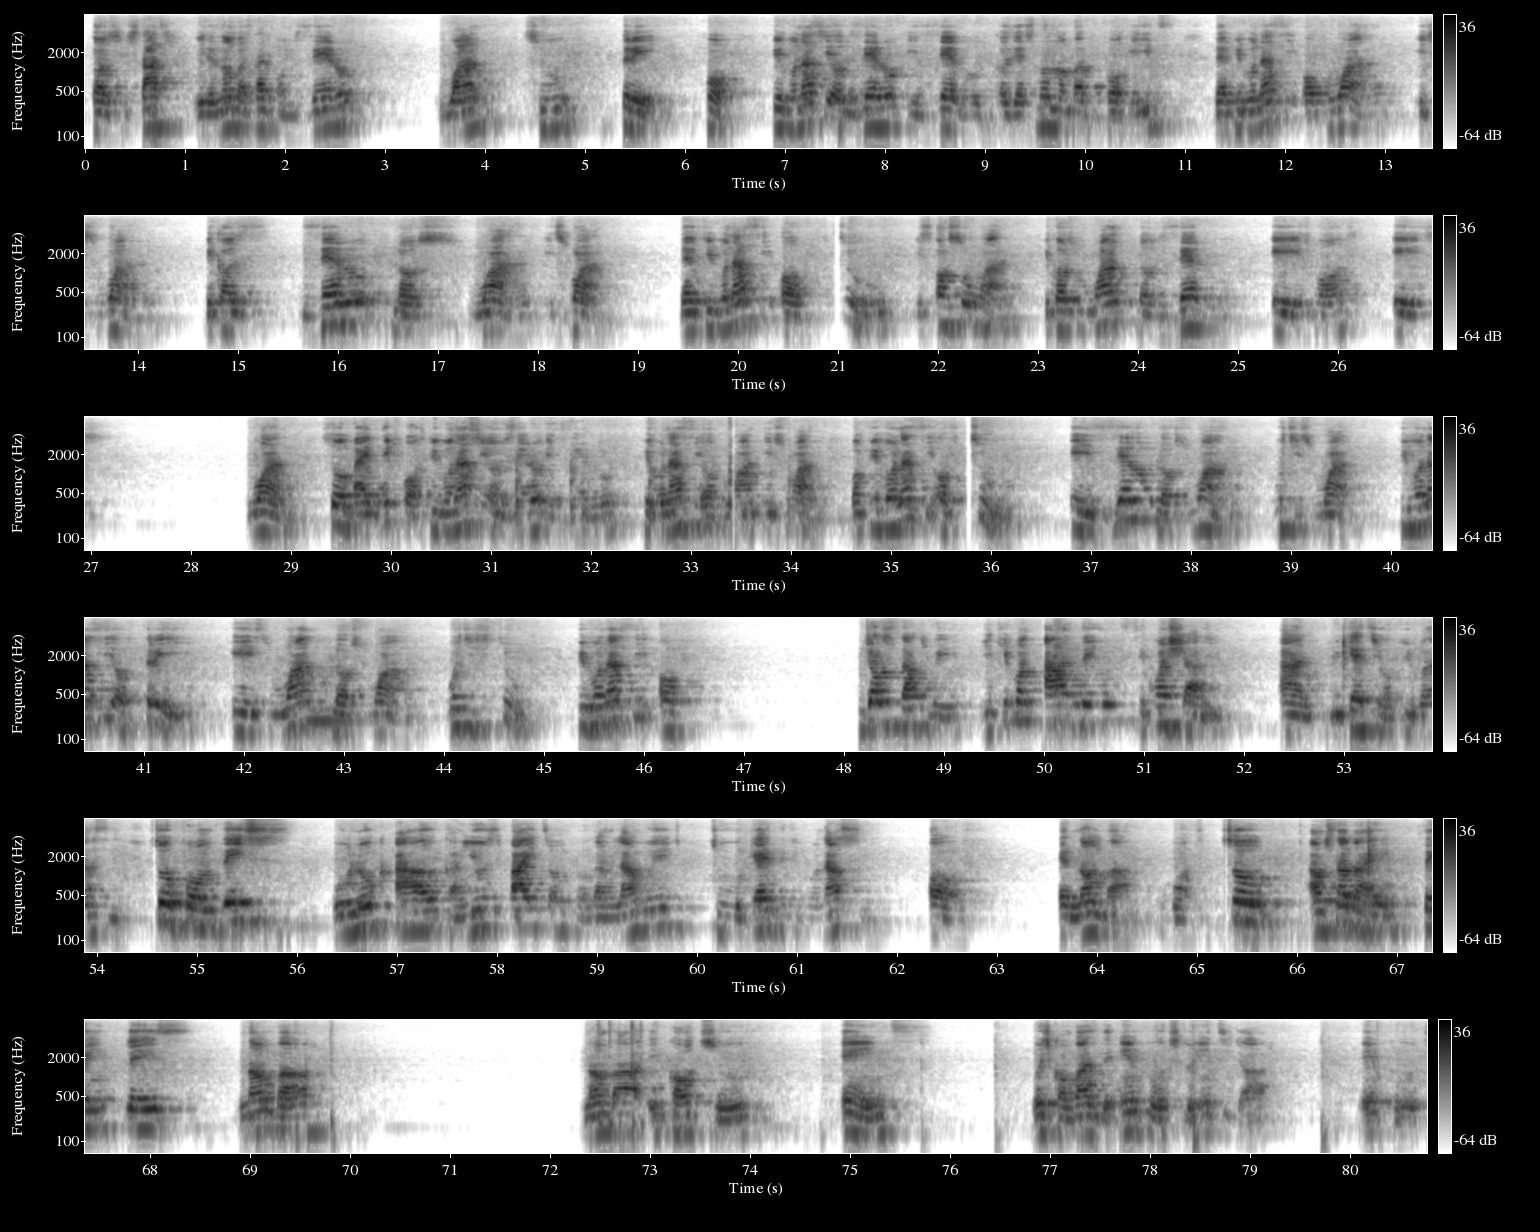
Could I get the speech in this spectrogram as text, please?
because you start with a number starting from 0, 1, 2, 3, 4. Fibonacci of 0 is 0 because there's no number before it. Then Fibonacci of 1 is 1 because 0 plus 1 is 1. Then Fibonacci of 2 is also 1 because 1 plus 0 is what? Is 1. So by default, Fibonacci of 0 is 0, Fibonacci of 1 is 1. But Fibonacci of 2 is 0 plus 1, which is 1. Fibonacci of 3 is 1 plus 1, which is 2. Fibonacci of just that way, you keep on adding sequentially and you get your Fibonacci. So from this, we'll look how can use Python programming language to get the Fibonacci of a number one. So I'll start by saying place number number equal to int which converts the input to integer input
